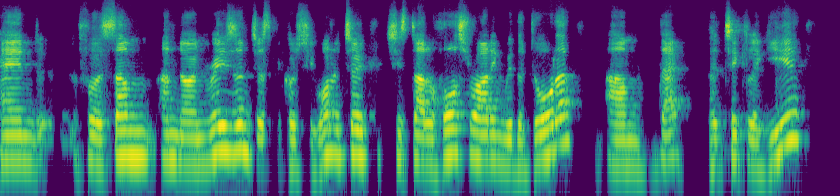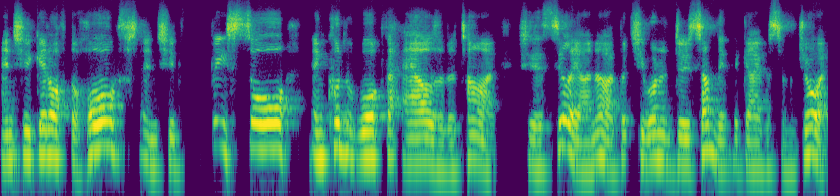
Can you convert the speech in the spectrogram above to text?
And for some unknown reason, just because she wanted to, she started horse riding with a daughter um, that particular year. And she'd get off the horse and she'd be sore and couldn't walk for hours at a time. She said, silly, I know, but she wanted to do something that gave her some joy.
